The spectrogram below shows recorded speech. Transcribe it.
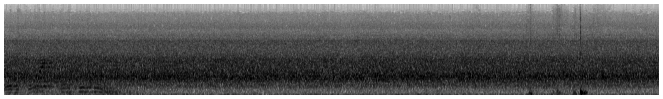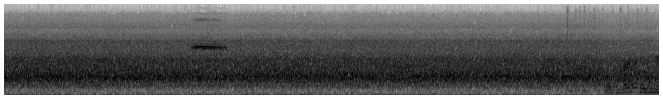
It's fourth and 15. It's first and 10.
